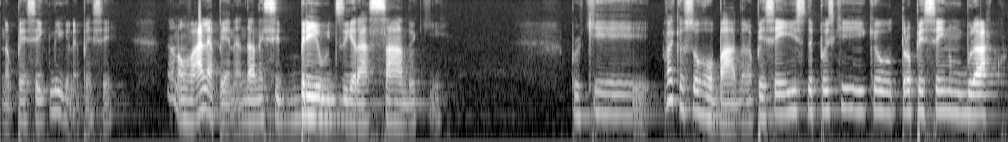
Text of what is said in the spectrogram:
Não pensei comigo, né? Pensei. Não, não vale a pena andar nesse breu desgraçado aqui. Porque vai que eu sou roubado, né? Eu pensei isso depois que, que eu tropecei num buraco.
